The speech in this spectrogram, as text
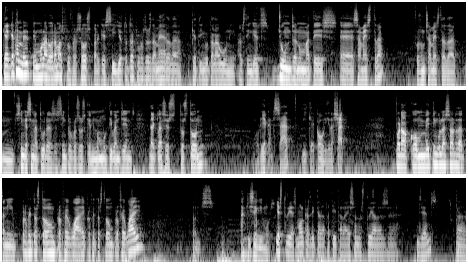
Crec que també té molt a veure amb els professors, perquè si jo tots els professors de merda que he tingut a la uni els tingués junts en un mateix eh, semestre, fos un semestre de mm, 5 assignatures a 5 professors que no motiven gens de classes tostón, m'hauria cansat i crec que hauria deixat. Però com he tingut la sort de tenir profe tostón, profe guai, profe tostón, profe guai, doncs aquí seguimos. I estudies molt, que has dit que de petit a l'ESO no estudiaves eh, gens, eh,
